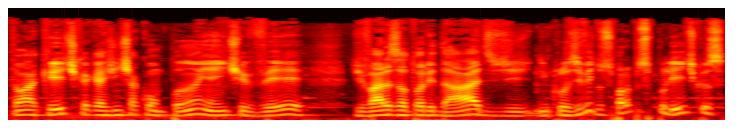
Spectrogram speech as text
Então a crítica que a gente acompanha, a gente vê de várias autoridades, de, inclusive dos próprios políticos,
